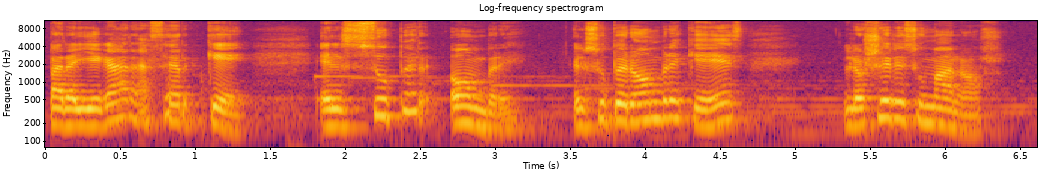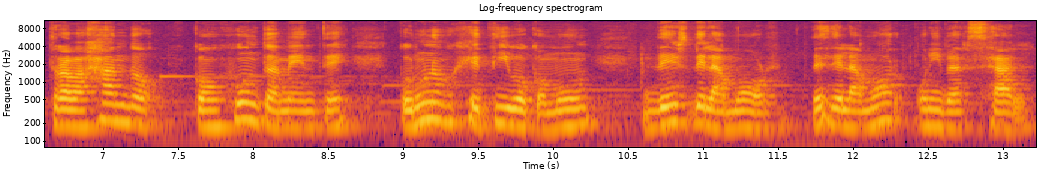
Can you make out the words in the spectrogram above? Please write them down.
para llegar a ser qué? El superhombre, el superhombre que es los seres humanos trabajando conjuntamente con un objetivo común desde el amor, desde el amor universal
